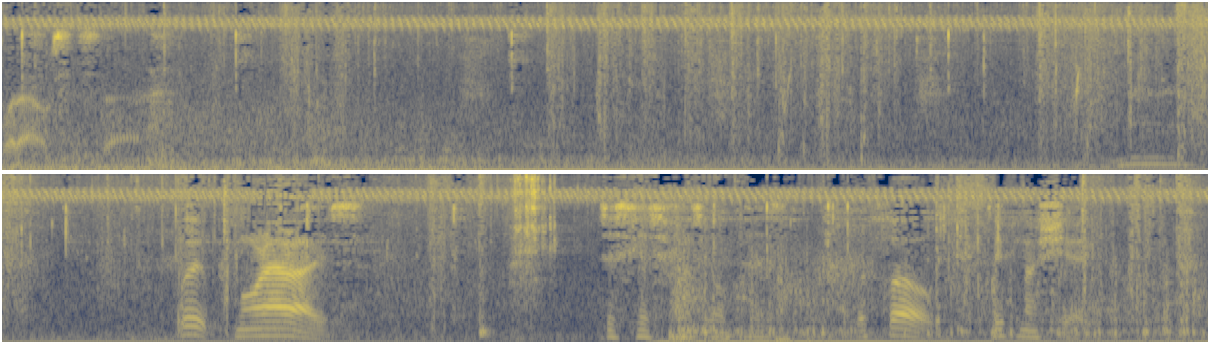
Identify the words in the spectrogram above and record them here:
What else is there? Whoop, more arrows. Just in case you fancy one place. The foe. Who I shoot?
